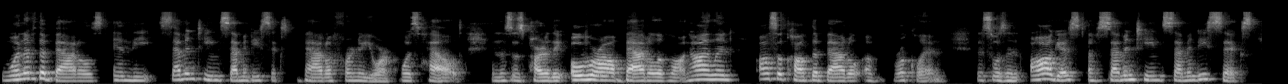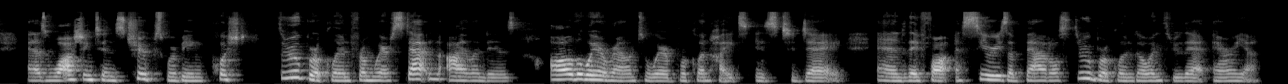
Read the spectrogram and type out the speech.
one of the battles in the 1776 Battle for New York was held. And this is part of the overall Battle of Long Island, also called the Battle of Brooklyn. This was in August of 1776 as Washington's troops were being pushed through Brooklyn from where Staten Island is all the way around to where Brooklyn Heights is today. And they fought a series of battles through Brooklyn going through that area.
